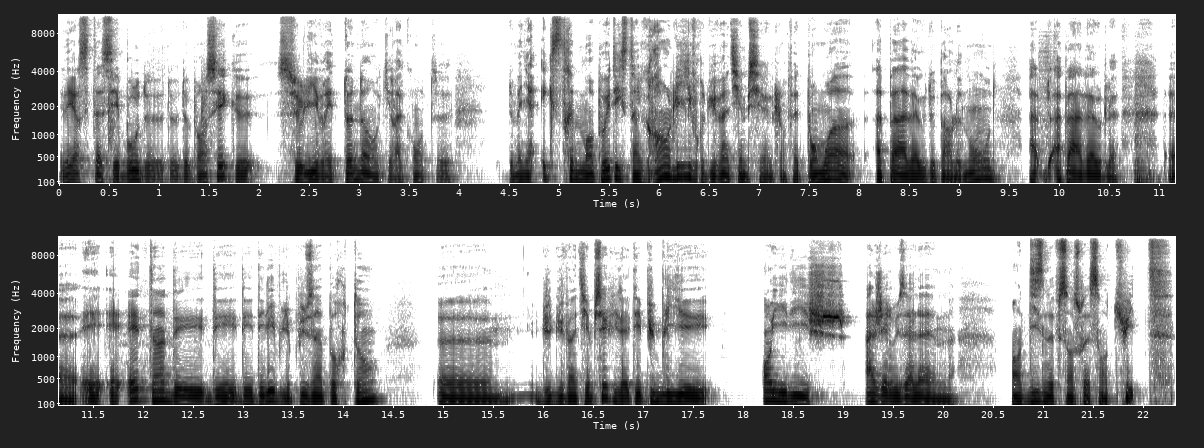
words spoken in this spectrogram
Et d'ailleurs, c'est assez beau de, de- de penser que ce livre étonnant qui raconte euh, de manière extrêmement poétique, c'est un grand livre du XXe siècle. En fait, pour moi, À pas aveugle par le monde, À, À pas aveugle euh, est, un des, des- des- des livres les plus importants euh, du XXe siècle. Il a été publié en yiddish à Jérusalem en 1968.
